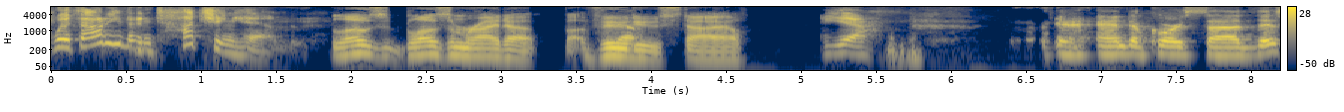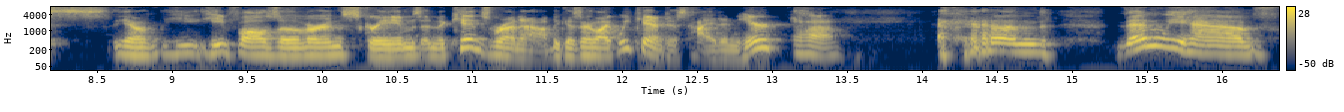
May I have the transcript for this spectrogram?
Without even touching him. blows blows him right up, voodoo style. Yeah. And of course, uh, this you know he he falls over and screams, and the kids run out because they're like, we can't just hide in here. Uh-huh. And then we have.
